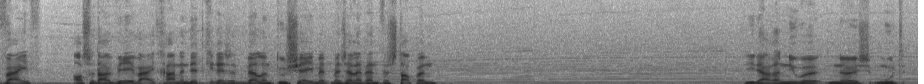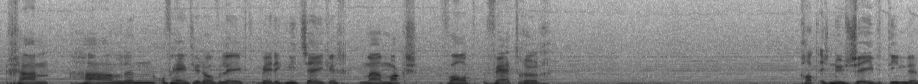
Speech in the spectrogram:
5. Als we daar weer wijd gaan. En dit keer is het wel een touché met mezelf en Verstappen. Die daar een nieuwe neus moet gaan halen. Of heeft hij het overleefd? Weet ik niet zeker. Maar Max valt ver terug. Gat is nu 17e.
